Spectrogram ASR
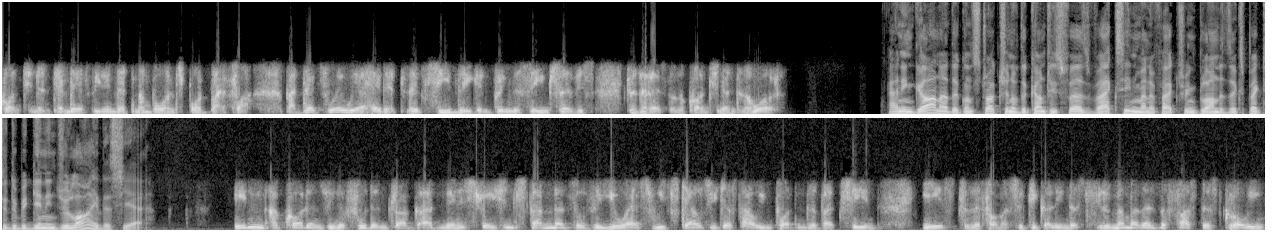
continent, and they have been in that number one spot by far. But that's where we are headed. Let's see if they can bring the same service to the rest of the continent and the world. And in Ghana, the construction of the country's first vaccine manufacturing plant is expected to begin in July this year in accordance with the Food and Drug Administration standards of the U.S., which tells you just how important the vaccine is to the pharmaceutical industry. Remember, that's the fastest growing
